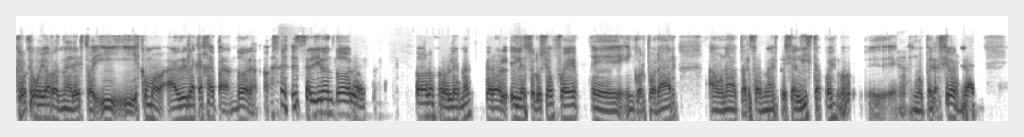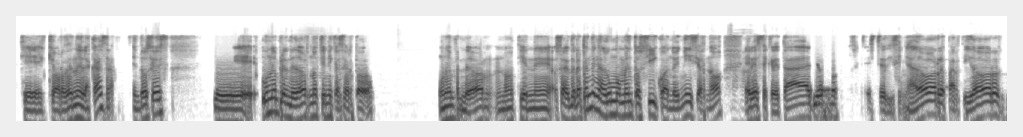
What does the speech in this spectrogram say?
creo que voy a ordenar esto. Y, es como abrir la caja de Pandora, ¿no? Salieron todos los, todos los problemas, pero y la solución fue eh, incorporar a una persona especialista, pues, ¿no? Eh, en operación, que, que ordene la casa. Entonces, eh, un emprendedor no tiene que hacer todo un emprendedor no tiene, o sea, de repente en algún momento sí, cuando inicias, ¿no? Eres secretario, este, diseñador, repartidor,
